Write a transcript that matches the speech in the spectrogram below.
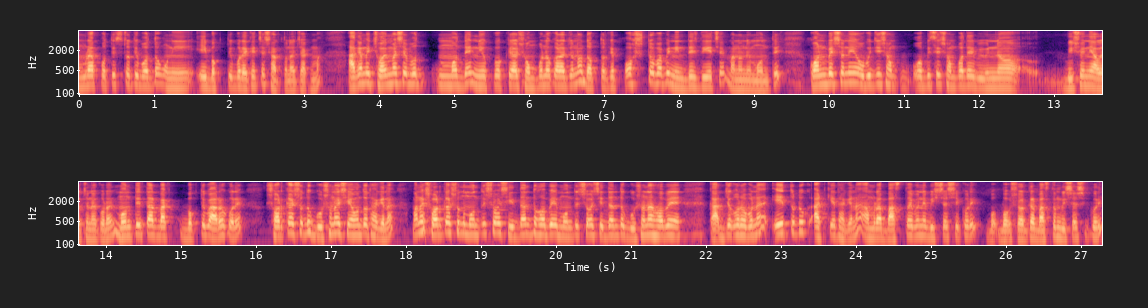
আমরা প্রতিশ্রুতিবদ্ধ? উনি এই বক্তব্য রেখেছে শান্তনা চাকমা। আগামী ছয় মাসের মধ্যে নিয়োগ প্রক্রিয়া সম্পূর্ণ করার জন্য দপ্তরকে স্পষ্টভাবে নির্দেশ দিয়েছে মাননীয় মন্ত্রী। কনভেনশনে ওবিজি ওবিসি সম্পদের বিভিন্ন বিষয় নিয়ে আলোচনা করেন। মন্ত্রী তার বক্তব্য আরও করে সরকার শুধু ঘোষণায় সীমাবদ্ধ থাকে না মানে সরকার শুধু মন্ত্রিসভার সিদ্ধান্ত হবে মন্ত্রিসভার সিদ্ধান্ত ঘোষণা হবে, কার্যকর হবে না, এতটুকু আটকে থাকে না। আমরা বাস্তবায়নে বিশ্বাসী করি সরকার বাস্তব বিশ্বাসী করি।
